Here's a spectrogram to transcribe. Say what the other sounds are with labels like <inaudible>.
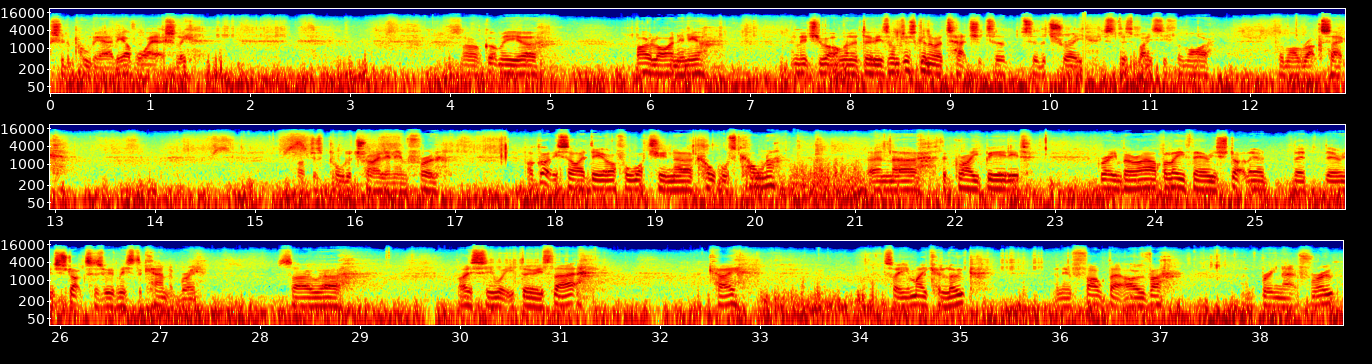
I should have pulled it out the other way actually. So I've got my uh, bow line in here, and literally what I'm going to do is I'm just going to attach it to, to the tree. It's just basically for my for my rucksack. So I've just pulled a trailing in through. I got this idea off of watching uh, Corporal's Corner and uh, the grey bearded Green Beret. I believe they're, instru- they're, they're, they're instructors with Mr Canterbury. So uh, basically what you do is that. Okay. So you make a loop and then fold that over and bring that through.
